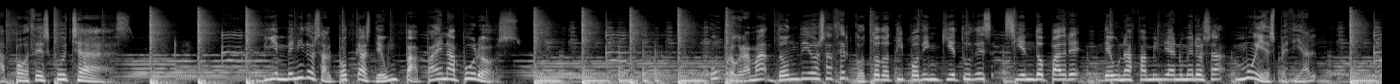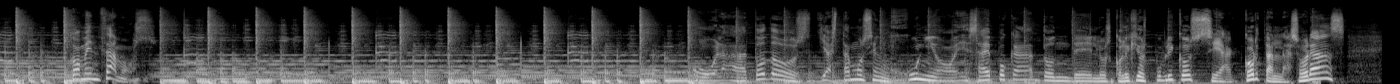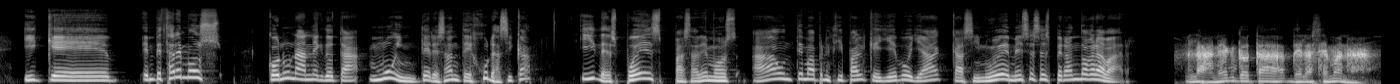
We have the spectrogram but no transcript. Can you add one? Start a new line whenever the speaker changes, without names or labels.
Hola, Poz Escuchas. Bienvenidos al podcast de Un Papá en Apuros. Un programa donde os acerco todo tipo de inquietudes siendo padre de una familia numerosa muy especial. ¡Comenzamos! Hola a todos, ya estamos en junio, esa época donde los colegios públicos se acortan las horas y que empezaremos con una anécdota muy interesante jurásica y después pasaremos a un tema principal que llevo ya casi nueve meses esperando a grabar.
La anécdota de la semana.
